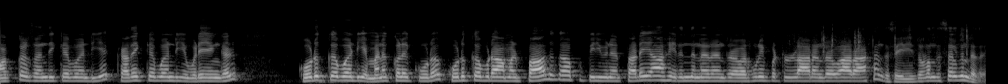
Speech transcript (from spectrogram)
மக்கள் சந்திக்க வேண்டிய கதைக்க வேண்டிய விடயங்கள் கொடுக்க வேண்டிய மனுக்களை கூட கொடுக்க விடாமல் பாதுகாப்பு பிரிவினர் தடையாக இருந்தனர் என்று அவர் குறிப்பிட்டுள்ளார் என்றவாறாக அந்த செய்தி தொடர்ந்து செல்கின்றது.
